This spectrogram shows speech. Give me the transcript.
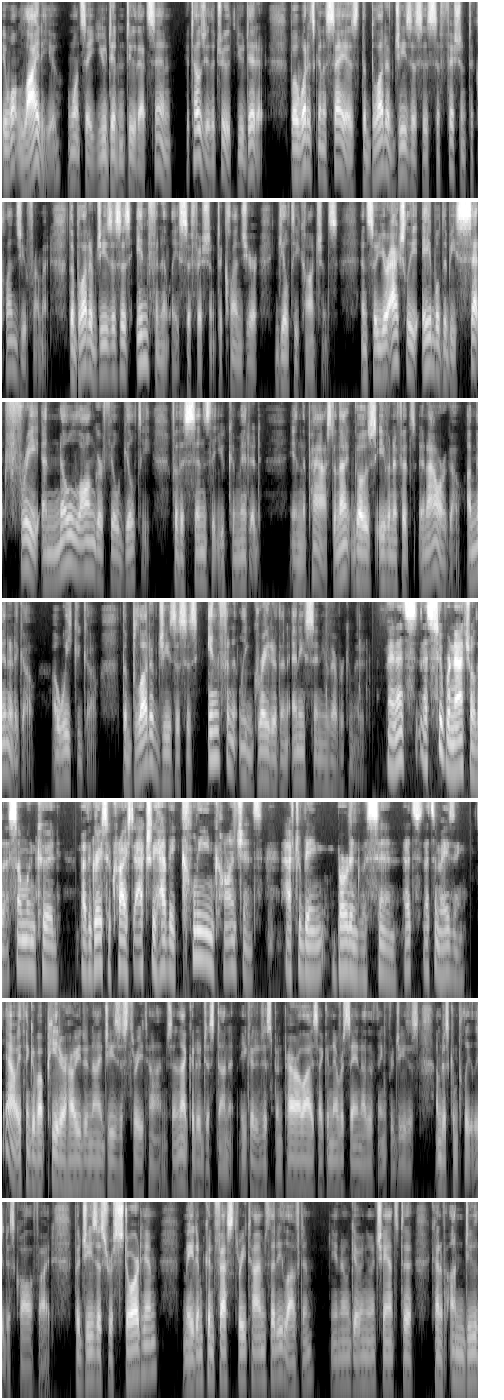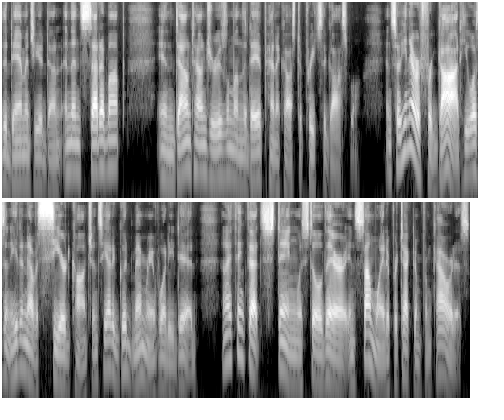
it won't lie to you. It won't say you didn't do that sin. It tells you the truth. You did it. But what it's going to say is the blood of Jesus is sufficient to cleanse you from it. The blood of Jesus is infinitely sufficient to cleanse your guilty conscience. And so you're actually able to be set free and no longer feel guilty for the sins that you committed in the past. And that goes even if it's an hour ago, a minute ago, a week ago. The blood of Jesus is infinitely greater than any sin you've ever committed. Man, that's that's supernatural that someone could by the grace of Christ, actually have a clean conscience after being burdened with sin. That's that's amazing. Yeah, we think about Peter, how he denied Jesus three times, and that could have just done it. He could have just been paralyzed. I can never say another thing for Jesus. I'm just completely disqualified. But Jesus restored him, made him confess three times that he loved him, you know, giving him a chance to kind of undo the damage he had done, and then set him up in downtown Jerusalem on the day of Pentecost to preach the gospel. And so he never forgot. He wasn't he didn't have a seared conscience. He had a good memory of what he did. And I think that sting was still there in some way to protect him from cowardice.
